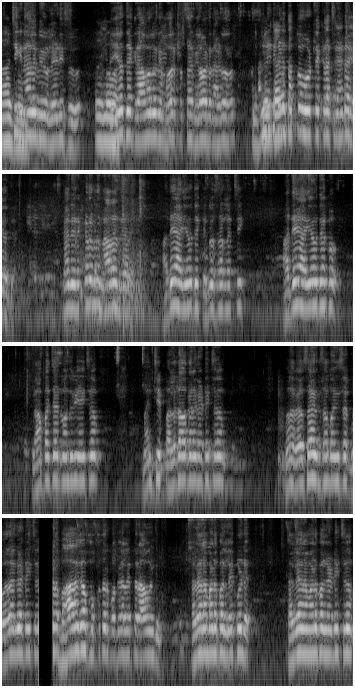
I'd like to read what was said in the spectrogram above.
మంచి గినాలి మీరు లేడీస్. అయోధ్య గ్రామంలో నేను మొదటిసారి నిలబడినాడు అన్నిటికంటే తక్కువ ఓట్లు ఎక్కడ వచ్చినాయంటే అయోధ్య. కానీ నేను ఎక్కడ కూడా నారాజు కాలేదు అదే అయోధ్యకి ఎన్నోసార్లు వచ్చి అదే అయోధ్యకు గ్రామ పంచాయతీ మంజూరు చేయించినాం. మంచి పల్లె దవాఖాన కట్టించినాం. మన వ్యవసాయానికి సంబంధించిన గోదాం కట్టించినాం. బాగా మొక్కుతారు పొద్దుగాలైతే రావండి కళ్యాణ మండపం లేకుండే. కళ్యాణ మండపం కట్టించినాం.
